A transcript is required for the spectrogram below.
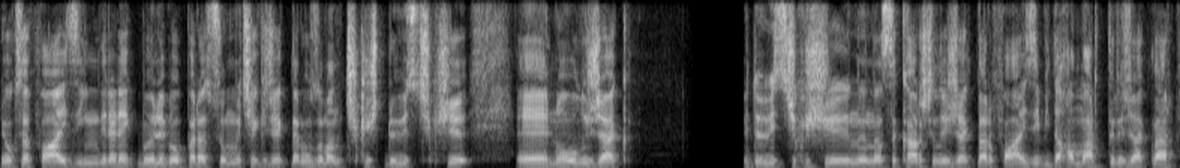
Yoksa faizi indirerek böyle bir operasyon mu çekecekler? O zaman çıkış döviz çıkışı e, ne olacak? Döviz çıkışını nasıl karşılayacaklar? Faizi bir daha mı arttıracaklar?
